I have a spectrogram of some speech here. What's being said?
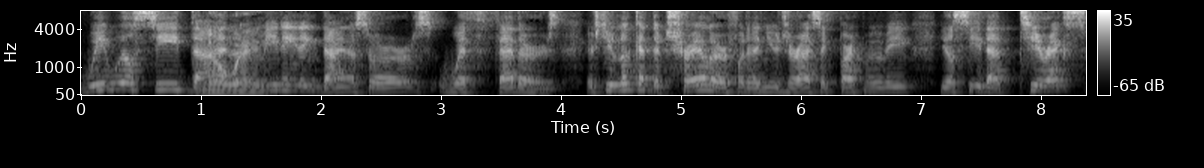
we will see di- No way. meat eating dinosaurs with feathers. If you look at the trailer for the new Jurassic Park movie, you'll see that T Rex,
